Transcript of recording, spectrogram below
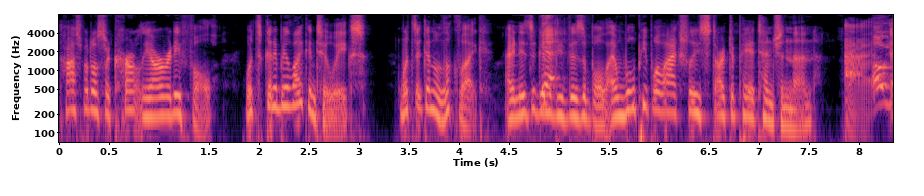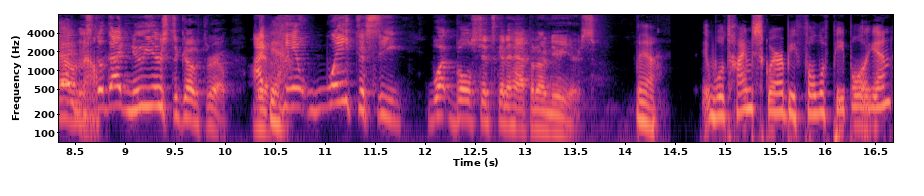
hospitals are currently already full, what's it going to be like in two weeks? What's it going to look like? I mean, is it going to Yeah. be visible? And will people actually start to pay attention then? I, Oh, yeah, we know. still got New Year's to go through. I Yeah. can't wait to see what bullshit's going to happen on New Year's. yeah. Will Times Square be full of people again?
